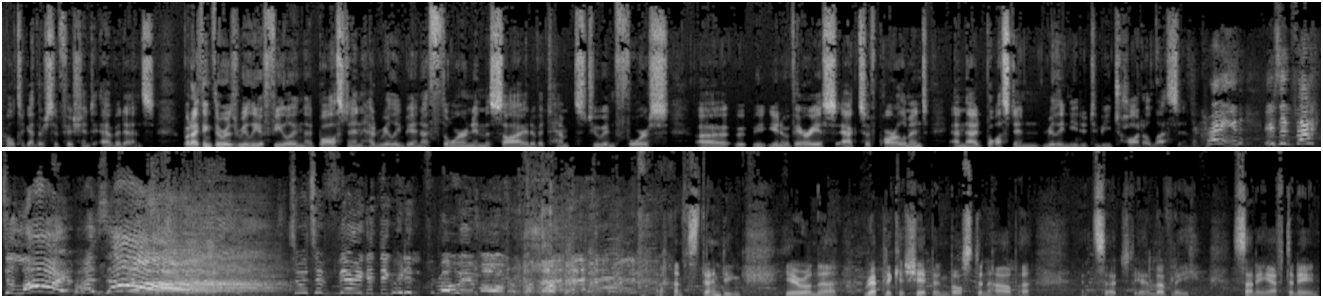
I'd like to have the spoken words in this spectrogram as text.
pull together sufficient evidence. But I think there was really a feeling that Boston had really been a thorn in the side of attempts to enforce, uh, you know, various acts of Parliament, and that Boston really needed to be taught a lesson. The Crane is in fact alive! Huzzah! so it's a very good thing we didn't throw him overboard. I'm standing here on a replica ship in Boston Harbour. It's such a lovely sunny afternoon.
